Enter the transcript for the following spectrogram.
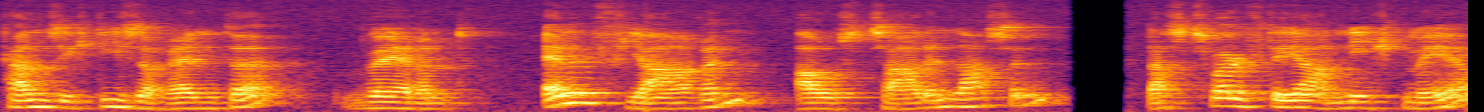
kann sich diese Rente während elf Jahren auszahlen lassen, das zwölfte Jahr nicht mehr,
